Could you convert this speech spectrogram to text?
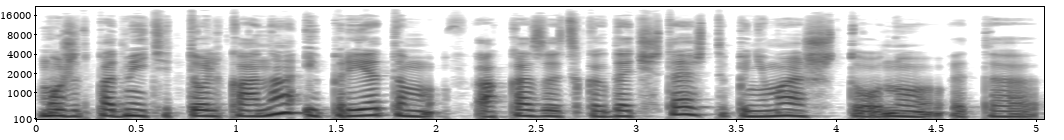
может подметить только она, и при этом, оказывается, когда читаешь, ты понимаешь, что, ну, это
